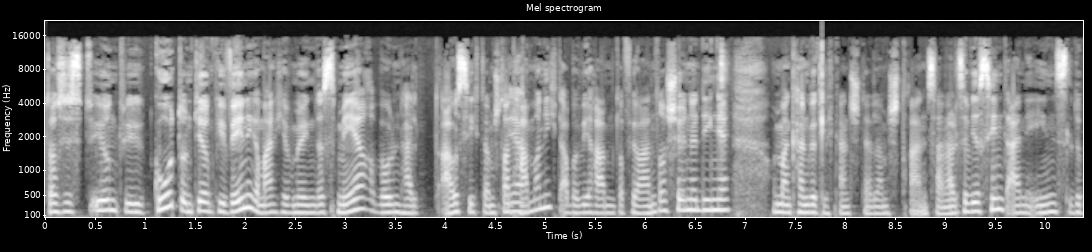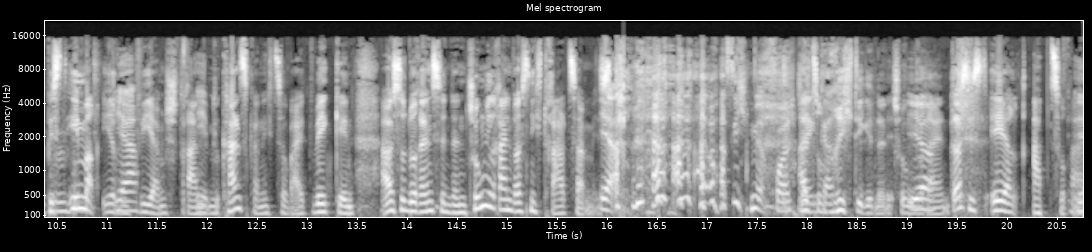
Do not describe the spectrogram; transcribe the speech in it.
Das ist irgendwie gut und irgendwie weniger. Manche mögen das Meer, wollen halt Aussicht am Strand. Ja. Haben wir nicht, aber wir haben dafür andere schöne Dinge. Und man kann wirklich ganz schnell am Strand sein. Also wir sind eine Insel. Du bist immer irgendwie am Strand. eben. Du kannst gar nicht so weit weggehen. Außer du rennst in den Dschungel rein, was nicht ratsam ist. Ja, was ich mir vorstellen Also kann. richtig in den Dschungel Ja. rein. Das ist eher abzuraten.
